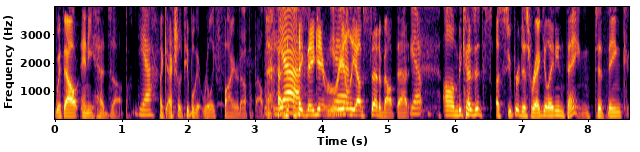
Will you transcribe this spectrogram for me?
without any heads up. yeah Like actually, people get really fired up about that. Yeah. like they get Yeah. really upset about that. Yep. Um, because it's a super dysregulating thing to think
